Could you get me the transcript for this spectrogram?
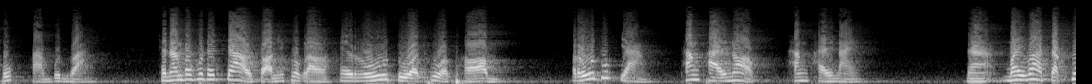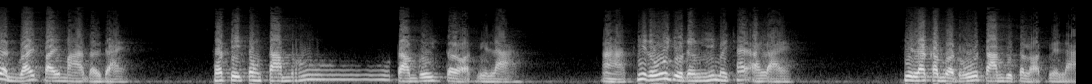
ทุกข์ความวุ่นวาย ฉะนั้นพระพุทธเจ้าสอนให้พวกเราให้รู้ตัวทั่วพร้อม รู้ทุกอย่างทั้งภายนอกทั้งภายในนะไม่ว่าจะเคลื่อนไหวไปมาใดๆสติต้องตามรู้ตามรู้ตลอดเวลา อ่า ที่รู้อยู่ตรงนี้ไม่ใช่อะไร ที่เรากำหนดรู้ตามอยู่ตลอดเวลา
